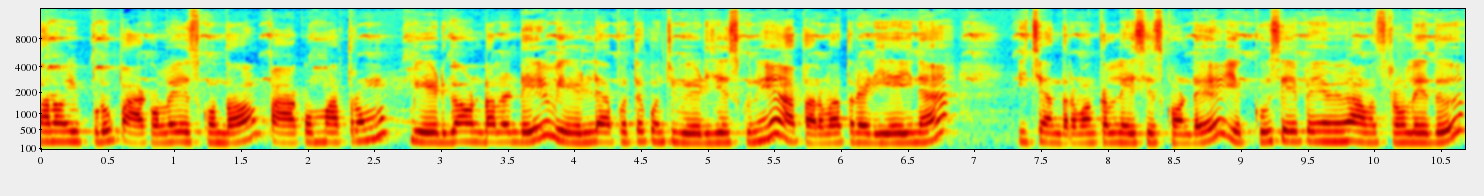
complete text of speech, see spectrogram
మనం ఇప్పుడు పాకంలో వేసుకుందాం. పాకం మాత్రం వేడిగా ఉండాలండి. వేడి లేకపోతే కొంచెం వేడి చేసుకుని ఆ తర్వాత రెడీ అయిన ఈ చంద్రవంకలను వేసేసుకోండి. ఎక్కువసేపు ఏమీ అవసరం లేదు.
